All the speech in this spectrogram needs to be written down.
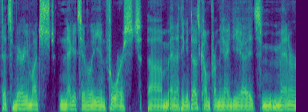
that's very much negatively enforced, um, and I think it does come from the idea it's men are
